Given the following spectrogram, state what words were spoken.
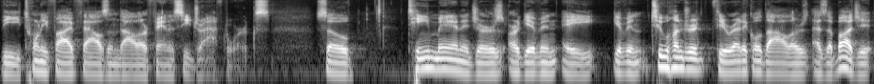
the $25,000 fantasy draft works. So, team managers are given a given 200 theoretical dollars as a budget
